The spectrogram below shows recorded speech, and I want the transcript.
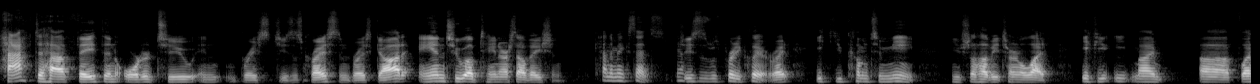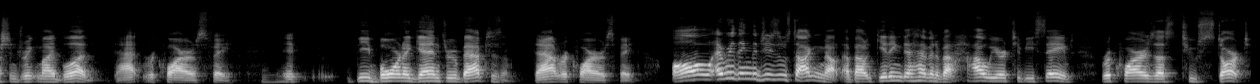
have to have faith in order to embrace Jesus Christ, embrace God, and to obtain our salvation. Kind of makes sense. Yeah. Jesus was pretty clear, right? If you come to me, you shall have eternal life. If you eat my uh, flesh and drink my blood, that requires faith. If be born again through baptism, that requires faith. All everything that Jesus was talking about about getting to heaven, about how we are to be saved, requires us to start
